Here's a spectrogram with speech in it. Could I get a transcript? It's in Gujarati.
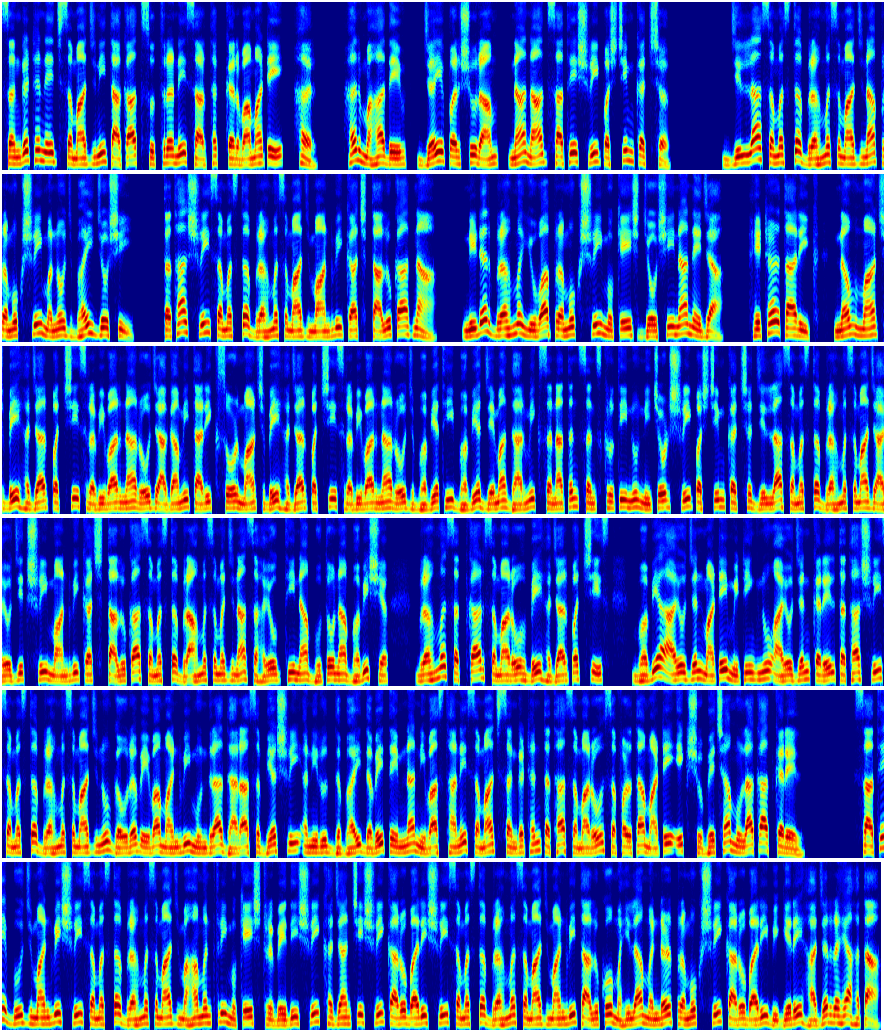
સંગઠન જ સમાજની તાકાત સૂત્રને સાર્થક કરવા માટે હર હર મહાદેવ, જય પરશુરામ ના નાદ સાથે શ્રી પશ્ચિમ કચ્છ. જિલ્લા સમસ્ત બ્રહ્મ સમાજના પ્રમુખ શ્રી મનોજભાઈ જોશી તથા શ્રી સમસ્ત બ્રહ્મ સમાજ માંડવી કચ્છ તાલુકાના નીડર બ્રહ્મ યુવા પ્રમુખ શ્રી મુકેશ જોશીના નેજા. હેઠળ તારીખ નવ માર્ચ બે હજાર પચીસ રવિવારના રોજ આગામી તારીખ સોળ માર્ચ બે હજાર પચીસ રવિવારના રોજ ભવ્યથી ભવ્ય જેમાં ધાર્મિક સનાતન સંસ્કૃતિનું નિચોડ શ્રી પશ્ચિમ કચ્છ જિલ્લા સમસ્ત બ્રહ્મ સમાજ આયોજિત શ્રી માંડવી કચ્છ તાલુકા સમસ્ત બ્રાહ્મ સમાજના સહયોગથી ના ભૂતોના ભવિષ્ય બ્રહ્મ સત્કાર સમારોહ બે હજાર પચીસ ભવ્ય આયોજન માટે મીટિંગનું આયોજન કરેલ તથા શ્રી સમસ્ત બ્રહ્મ સમાજનું ગૌરવ એવા માંડવી મુન્દ્રા ધારાસભ્ય શ્રી અનિરુદ્ધભાઈ દવે તેમના નિવાસસ્થાને સમાજ સંગઠન તથા સમારોહ સફળતા માટે એક શુભેચ્છા મુલાકાત કરેલ. સાથે ભુજ માંડવી શ્રી સમસ્ત બ્રહ્મ સમાજ મહામંત્રી મુકેશ ત્રિવેદી, શ્રી ખજાનચી, શ્રી કારોબારી શ્રી સમસ્ત બ્રહ્મ સમાજ માંડવી તાલુકો મહિલા મંડળ પ્રમુખ શ્રી કારોબારી વિગેરે હાજર રહ્યા હતા.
